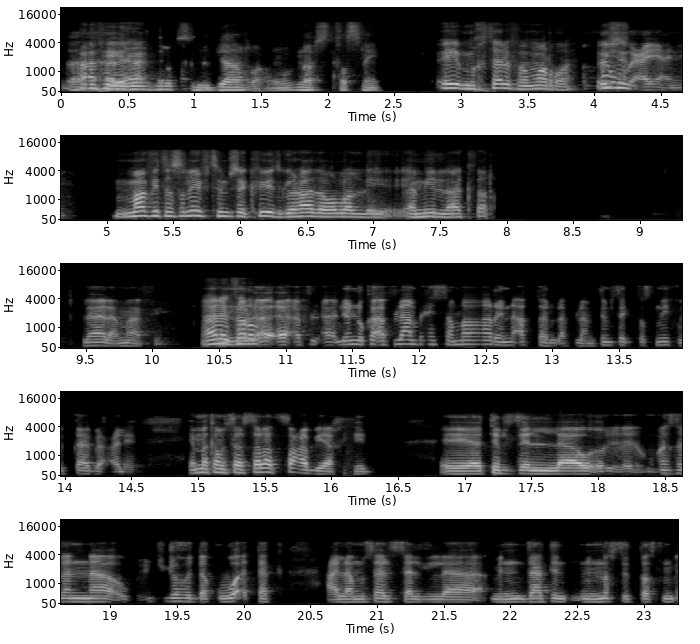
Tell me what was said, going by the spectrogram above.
ما في- هذه مو بنفس ال genre مو بنفس التصنيف. اي مختلفة مرة. إيش متنوعة يعني. ما في تصنيف تمسك فيه تقول هذا والله اللي أميل له أكثر؟ لا لا ما في. أنا لأنه ترى لأنه كأفلام بحسها مرن أكثر الأفلام تمسك تصنيف وتتابع عليه. إما كمسلسلات صعب يا أخي. تبذل آه، مثلا آه، جهدك ووقتك على مسلسل آه، من ذات من نفس التصنيف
